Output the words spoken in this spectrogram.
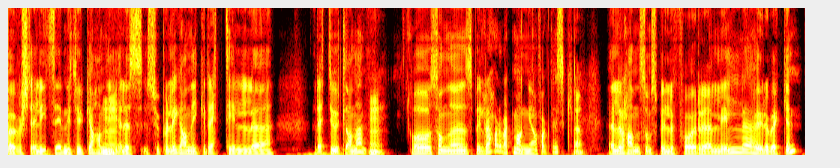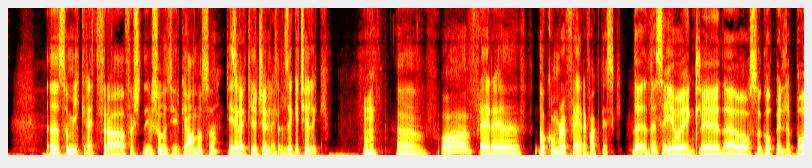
øverste eliteserien i Tyrkia, han, mm. eller Superliga. Han gikk rett til, uh, rett til utlandet. Mm. Og sånne spillere har det vært mange av, faktisk. Ja. Eller han som spiller for Lill, høyrebekken. Eh, som gikk rett fra førstedivisjon i Tyrkia, han også. Zeki Celik. Hmm. Uh, og flere Nå kommer det flere, faktisk. Det, det, sier jo egentlig Det er jo også et godt bilde på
